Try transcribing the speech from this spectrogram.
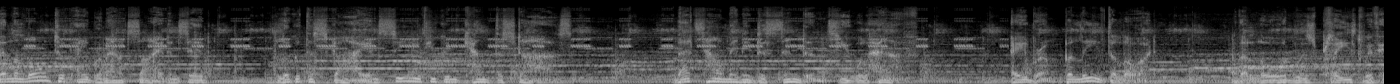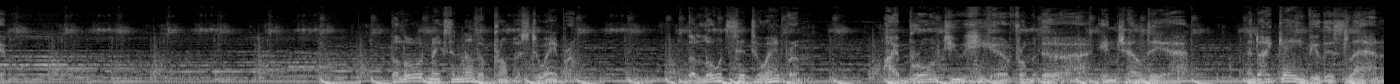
Then the Lord took Abram outside and said, Look at the sky and see if you can count the stars. That's how many descendants you will have. Abram believed the Lord, and the Lord was pleased with him. The Lord makes another promise to Abram. The Lord said to Abram, I brought you here from Ur in Chaldea, and I gave you this land.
